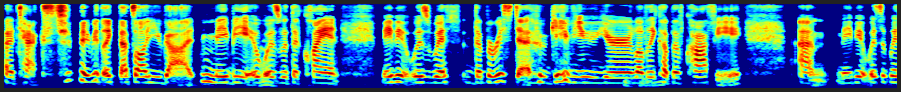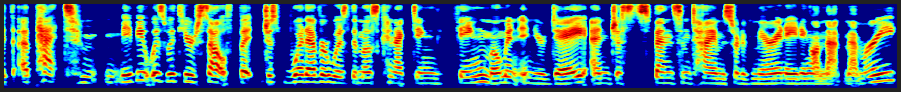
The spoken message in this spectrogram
a text. Maybe like that's all you got. Maybe it was with a client. Maybe it was with the barista who gave you your lovely mm-hmm. cup of coffee. Um, maybe it was with a pet. Maybe it was with yourself, but just whatever was the most connecting thing, moment in your day, and just spend some time sort of marinating on that memory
